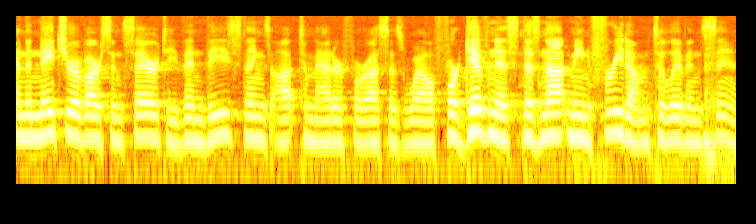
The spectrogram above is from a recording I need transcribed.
and the nature of our sincerity, then these things ought to matter for us as well. Forgiveness does not mean freedom to live in sin.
